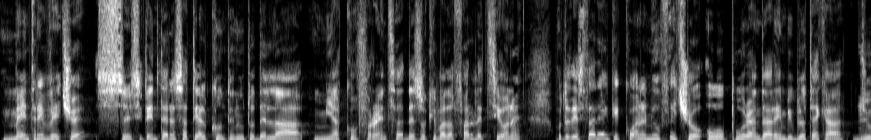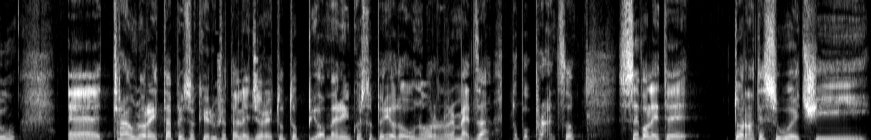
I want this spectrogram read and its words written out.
Mentre invece, se siete interessati al contenuto della mia conferenza, adesso che vado a fare lezione, potete stare anche qua nel mio ufficio oppure andare in biblioteca giù. Eh, tra un'oretta penso che riusciate a leggere tutto più o meno in questo periodo, un'ora, un'ora e mezza, dopo pranzo. Se volete, tornate su e ci,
